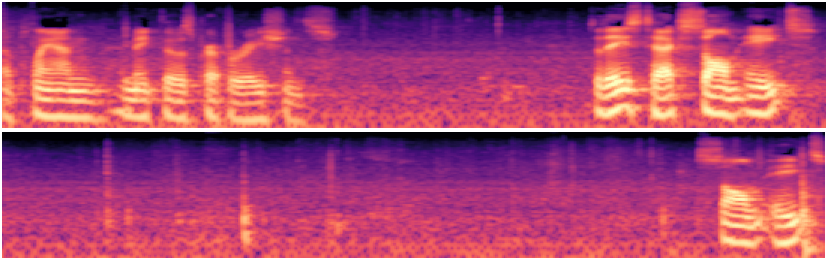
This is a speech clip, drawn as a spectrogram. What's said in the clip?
uh, plan and make those preparations. Today's text, Psalm 8. Psalm 8.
